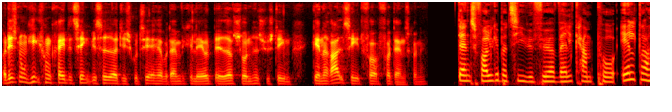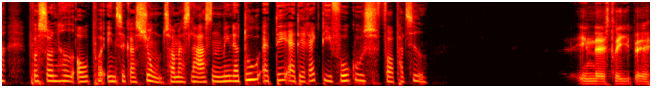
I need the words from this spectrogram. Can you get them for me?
Og det er sådan nogle helt konkrete ting, vi sidder og diskuterer her, hvordan vi kan lave et bedre sundhedssystem generelt set for, for danskerne. Dansk Folkeparti vil føre valgkamp på ældre, på sundhed og på integration. Thomas Larsen, mener du, at det er det rigtige fokus for partiet? En øh, stribe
